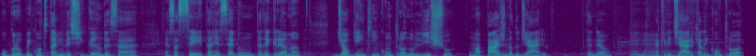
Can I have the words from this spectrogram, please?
o grupo, enquanto estava investigando essa essa seita recebe um telegrama de alguém que encontrou no lixo uma página do diário. Entendeu? Uhum. Aquele diário que ela encontrou.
